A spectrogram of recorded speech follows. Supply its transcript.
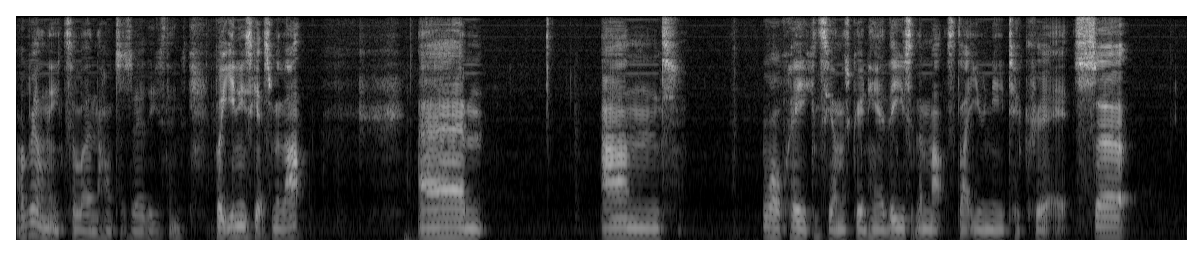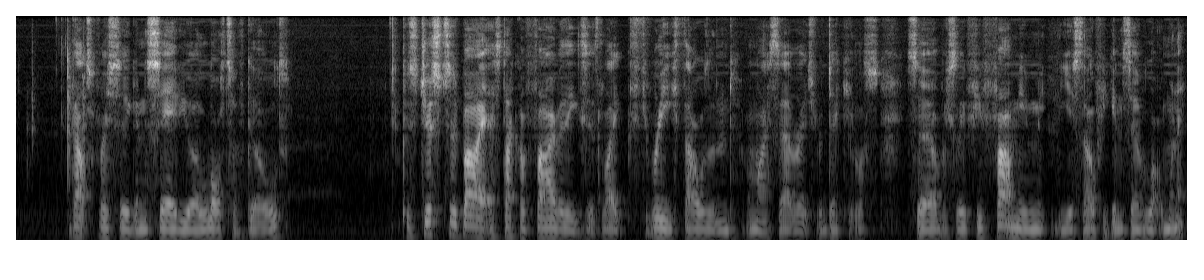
I really need to learn how to say these things. But you need to get some of that. Um, and well here you can see on the screen here these are the mats that you need to create it so that's obviously going to save you a lot of gold because just to buy a stack of five of these is like 3,000 on my server, it's ridiculous. So obviously if you farm yourself you can save a lot of money.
